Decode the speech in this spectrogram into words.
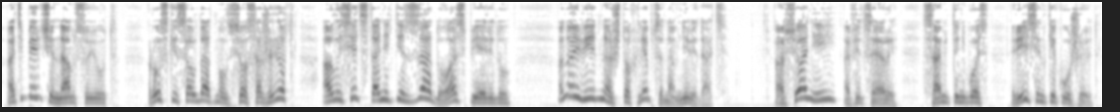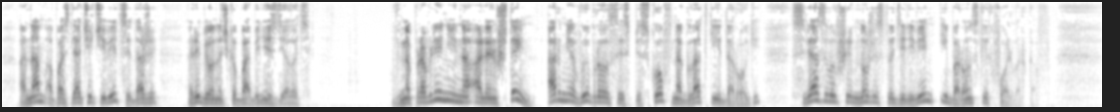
А теперь че нам суют. Русский солдат, мол, все сожрет, а лысеть станет не сзаду, а спереду. Оно и видно, что хлебца нам не видать. А все они, офицеры, сами-то, небось, рисинки кушают, а нам опосля чечевицы даже ребеночка бабе не сделать. В направлении на Аленштейн армия выбралась из песков на гладкие дороги, связывавшие множество деревень и баронских фольворков.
